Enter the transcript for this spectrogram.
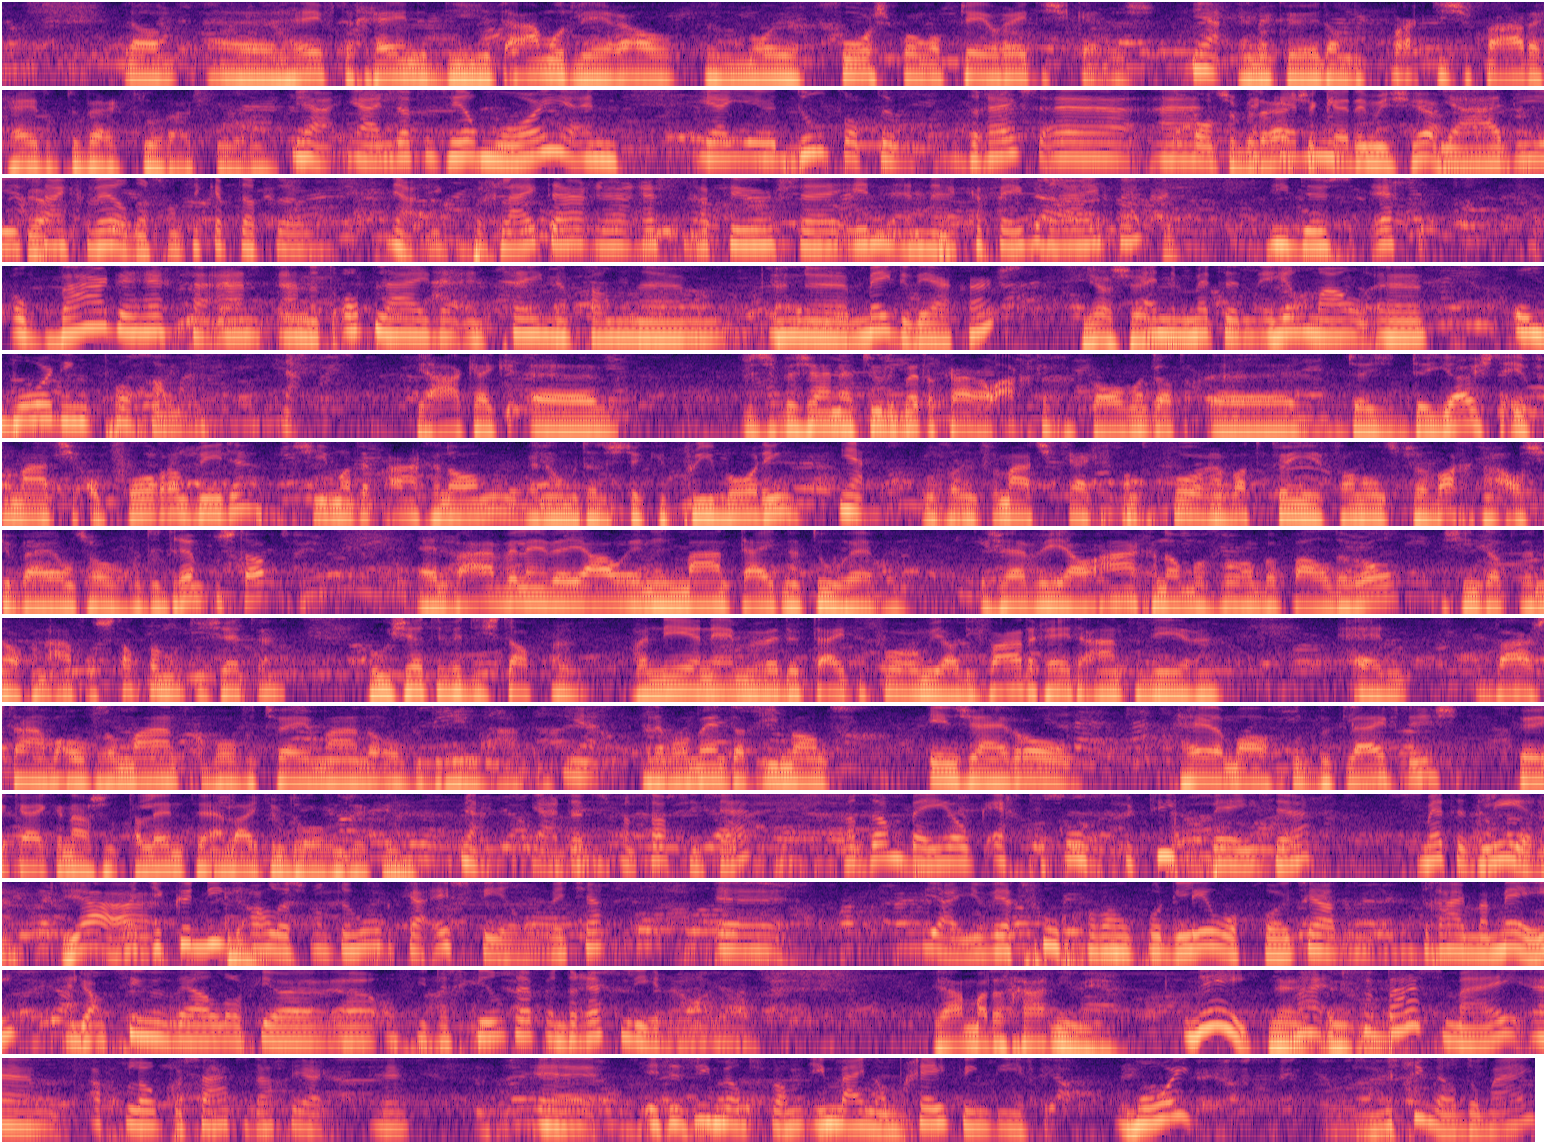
dan uh, heeft degene die het aan moet leren al een mooie voorsprong op theoretische kennis. Ja. En dan kun je dan de praktische vaardigheden op de werkvloer uitvoeren. Ja, ja en dat is heel mooi. En ja, je doelt op de bedrijfs... Uh, Onze bedrijfsacademies, ja. Ja, die zijn geweldig. Want ik heb dat... Uh, ja, ik begeleid daar restaurateurs in en cafébedrijven. Die dus echt ook waarde hechten aan, aan het opleiden en trainen van hun uh, medewerkers. Ja, zeker. En met een helemaal uh, onboarding programma. Nou. Ja, kijk, we zijn natuurlijk met elkaar al achtergekomen dat de, de juiste informatie op voorhand bieden. Als je iemand hebt aangenomen, we noemen dat een stukje preboarding. Ja. Hoeveel informatie krijg je van tevoren en wat kun je van ons verwachten als je bij ons over de drempel stapt? En waar willen we jou in een maand tijd naartoe hebben? Dus we hebben jou aangenomen voor een bepaalde rol. We zien dat we nog een aantal stappen moeten zetten. Hoe zetten we die stappen? Wanneer nemen we de tijd ervoor om jou die vaardigheden aan te leren? En waar staan we over een maand, of over twee maanden, over drie maanden? Ja. En op het moment dat iemand in zijn rol helemaal goed beklijft is, kun je kijken naar zijn talenten en laat je hem doorontwikkelen. Ja, ja, dat is fantastisch hè. Want dan ben je ook echt constructief bezig met het leren. Ja. Want je kunt niet alles, want de horeca is veel, weet je. Uh, ja, je werd vroeger gewoon voor de leeuw gegooid. Ja, draai maar mee. En Ja. dan zien we wel of je, uh, of je de skills hebt en de rest leren. Ja, maar dat gaat niet meer. Nee, Nee, maar nee, het verbaasde mij. Uh, afgelopen zaterdag ja, uh, is er iemand van in mijn omgeving die heeft mooi, misschien wel door mij,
